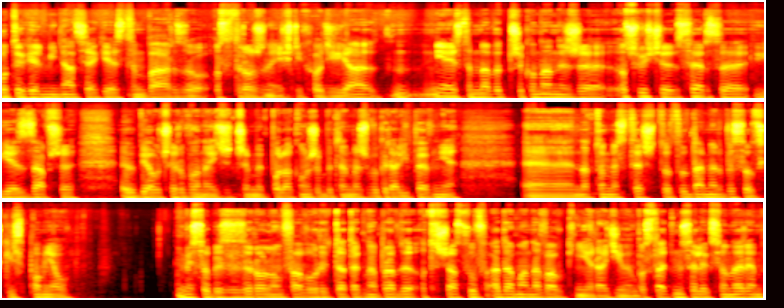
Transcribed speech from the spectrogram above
po tych eliminacjach ja jestem bardzo ostrożny, jeśli chodzi. Ja nie jestem nawet przekonany, że oczywiście serce jest zawsze biało-czerwone i życzymy Polakom, żeby ten mecz wygrali pewnie. E, natomiast też to, co Damian Wysocki wspomniał, My sobie z rolą faworyta tak naprawdę od czasów Adama Nawałki nie radzimy, bo ostatnim selekcjonerem,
